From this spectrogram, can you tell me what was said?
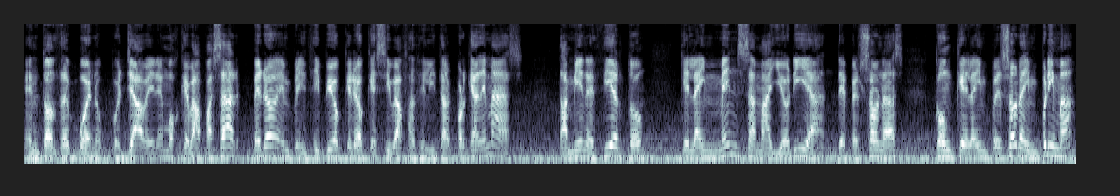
Entonces, bueno, pues ya veremos qué va a pasar, pero en principio creo que sí va a facilitar, porque además también es cierto que la inmensa mayoría de personas con que la impresora imprima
